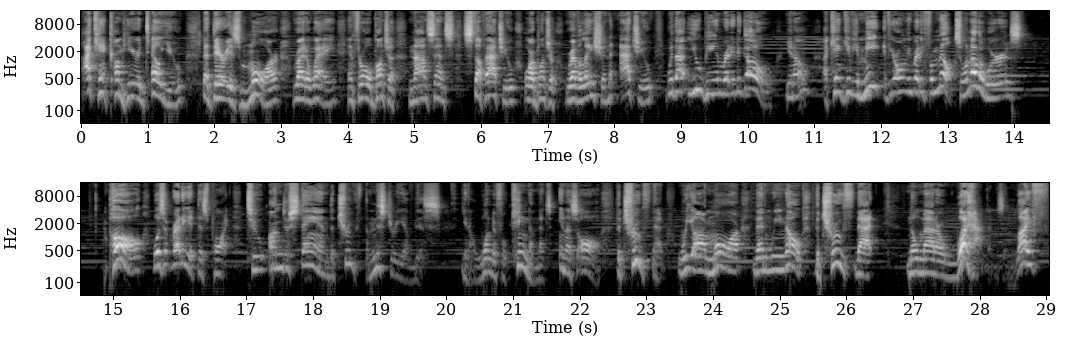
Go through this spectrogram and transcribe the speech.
I can't come here and tell you that there is more right away and throw a bunch of nonsense stuff at you or a bunch of revelation at you without you being ready to go. You know, I can't give you meat if you're only ready for milk. So, in other words, Paul wasn't ready at this point to understand the truth, the mystery of this you know, wonderful kingdom that's in us all. The truth that we are more than we know. The truth that no matter what happens in life,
